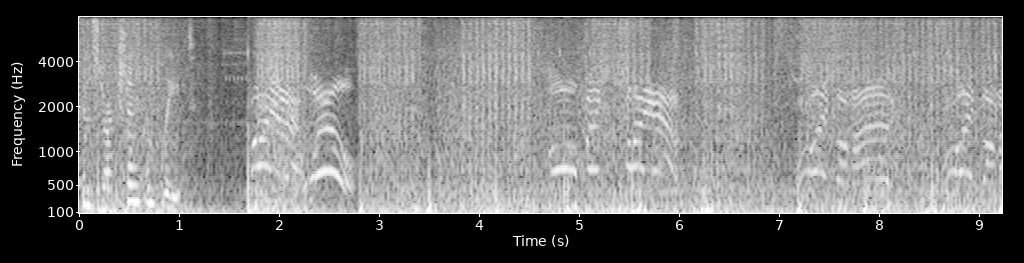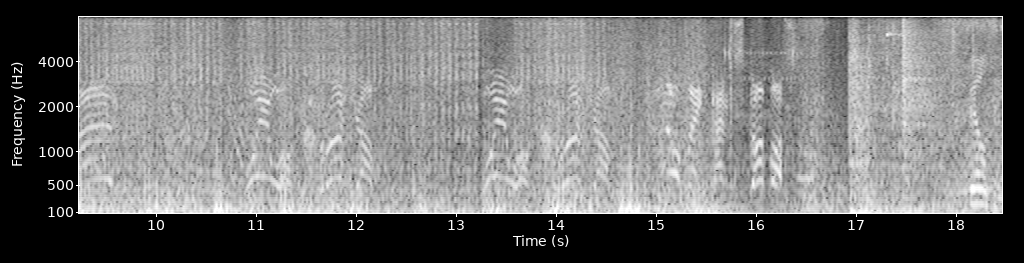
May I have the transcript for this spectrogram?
Construction complete. Fire at will. Open fire. Wipe them out. Wipe them out. We will crush them. We will crush them. Nothing can stop us. Building.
